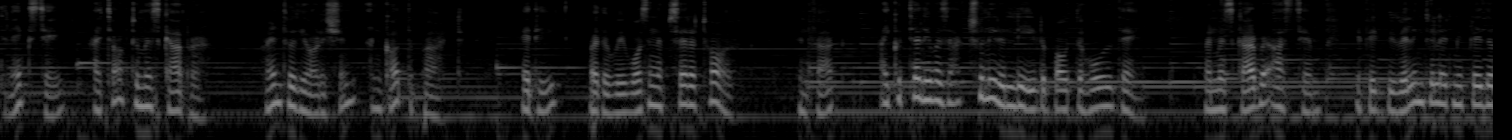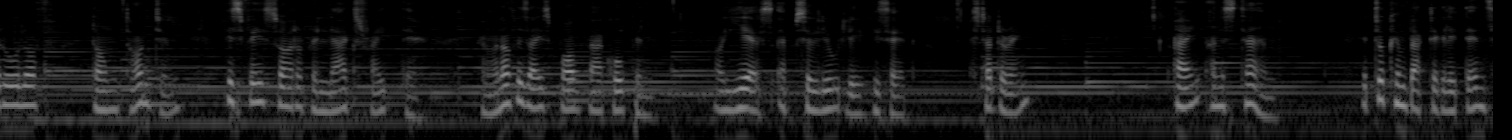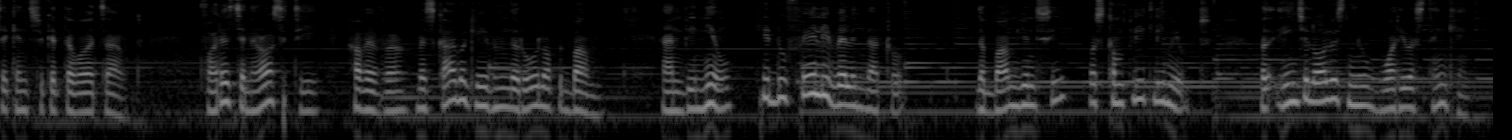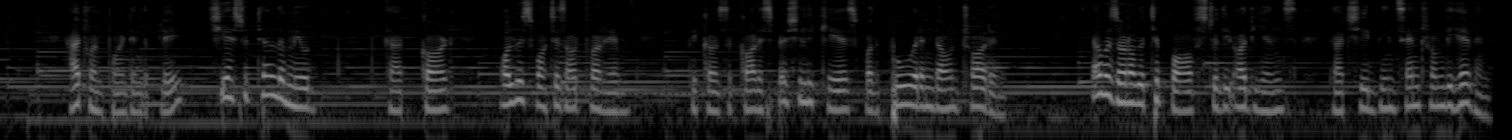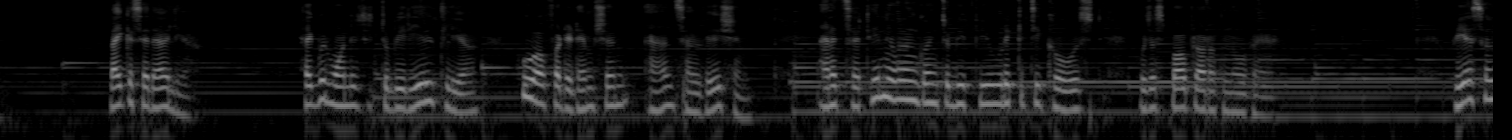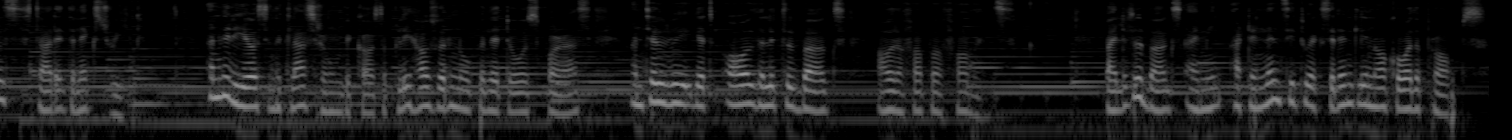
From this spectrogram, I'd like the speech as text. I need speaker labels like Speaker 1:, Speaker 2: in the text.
Speaker 1: The next day, I talked to Miss Garber, went through the audition, and got the part. Eddie, by the way, wasn't upset at all. In fact, I could tell he was actually relieved about the whole thing. When Miss Garber asked him if he'd be willing to let me play the role of Tom Thornton, his face sort of relaxed right there, and one of his eyes popped back open. Oh, yes, absolutely, he said, stuttering. I understand. It took him practically 10 seconds to get the words out. For his generosity, however, Miss Garber gave him the role of the bum, and we knew he'd do fairly well in that role. The bum, you see, was completely mute, but the angel always knew what he was thinking. At one point in the play, she has to tell the mute that God always watches out for him because the God especially cares for the poor and downtrodden. That was one of the tip offs to the audience that she'd been sent from the heaven. Like I said earlier, Hegbert wanted it to be real clear who offered redemption and salvation, and it certainly wasn't going to be few rickety ghosts who just popped out of nowhere. Rehearsals started the next week, and we rehearsed in the classroom because the playhouse wouldn't open their doors for us until we get all the little bugs out of our performance. By little bugs, I mean a tendency to accidentally knock over the props.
